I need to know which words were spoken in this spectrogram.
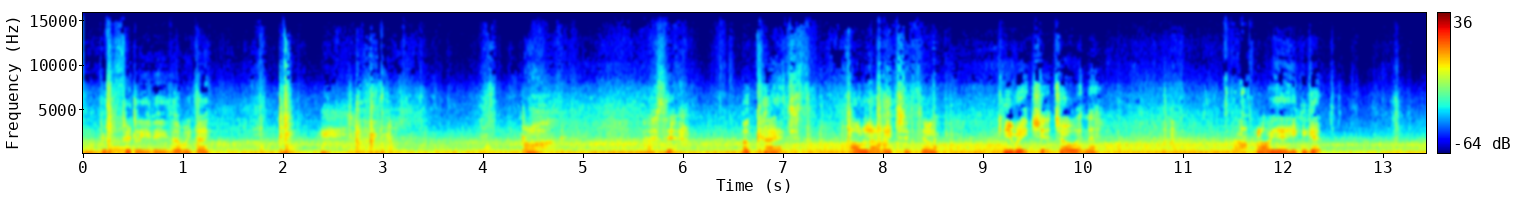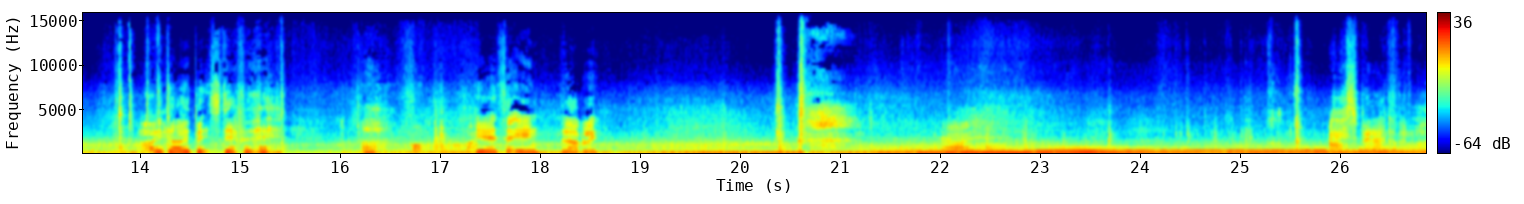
A bit fiddly these are we don't Oh that's it. Okay, it's just oh lovely just, can you reach it at all in there? Oh, oh yeah you can get oh, they go a bit stiffer there. Oh. Yeah, set in. Lovely. Right. That's better, a bit more.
